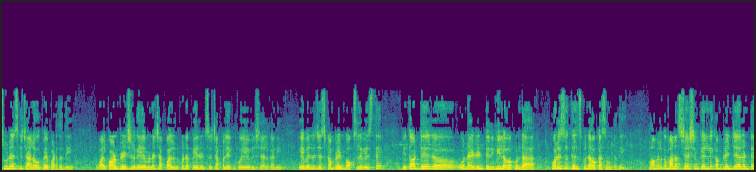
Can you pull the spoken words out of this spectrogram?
స్టూడెంట్స్కి చాలా ఉపయోగపడుతుంది. వాళ్ళు కాన్ఫిడెన్షియల్గా ఏమన్నా చెప్పాలనుకున్న పేరెంట్స్ చెప్పలేకపోయే విషయాలు కానీ ఏమైనా జస్ట్ కంప్లైంట్ బాక్స్లో వేస్తే without their own identity reveal అవ్వకుండా పోలీసులు తెలుసుకునే అవకాశం ఉంటుంది. మామూలుగా మన స్టేషన్కి వెళ్ళి కంప్లైంట్ చేయాలంటే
